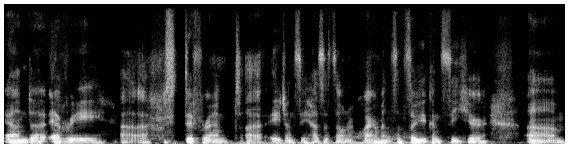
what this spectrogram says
And uh, every uh, different uh, agency has its own requirements. And so you can see here, um,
